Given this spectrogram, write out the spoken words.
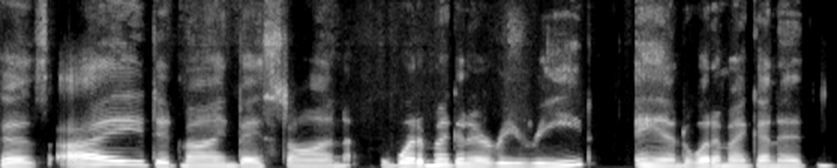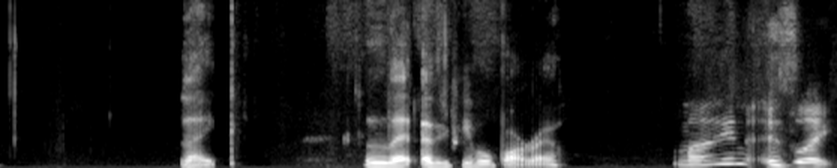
Because I did mine based on what am I going to reread and what am I going to like let other people borrow. Mine is like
